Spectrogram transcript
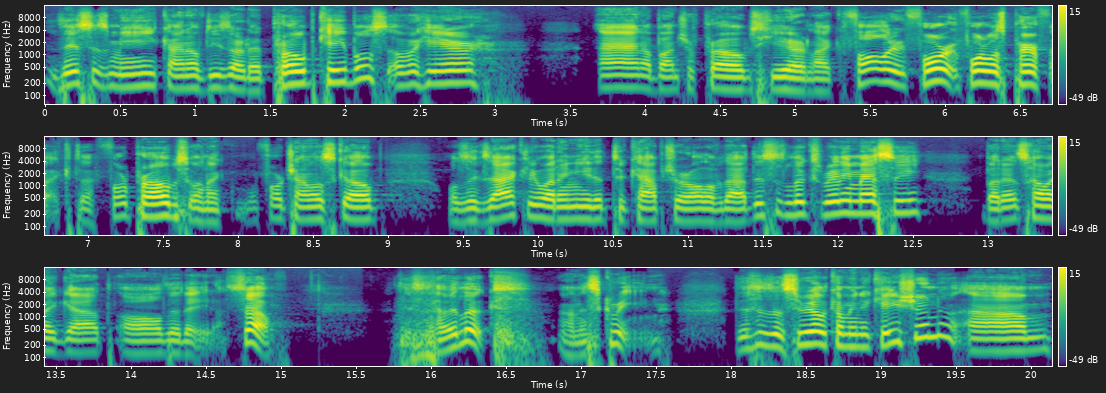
this is me, kind of, these are the probe cables over here, and a bunch of probes here. Like four, four, four was perfect. Four probes on a four channel scope was exactly what I needed to capture all of that. This is, looks really messy, but that's how I got all the data. So this is how it looks on the screen. This is a serial communication. Um,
